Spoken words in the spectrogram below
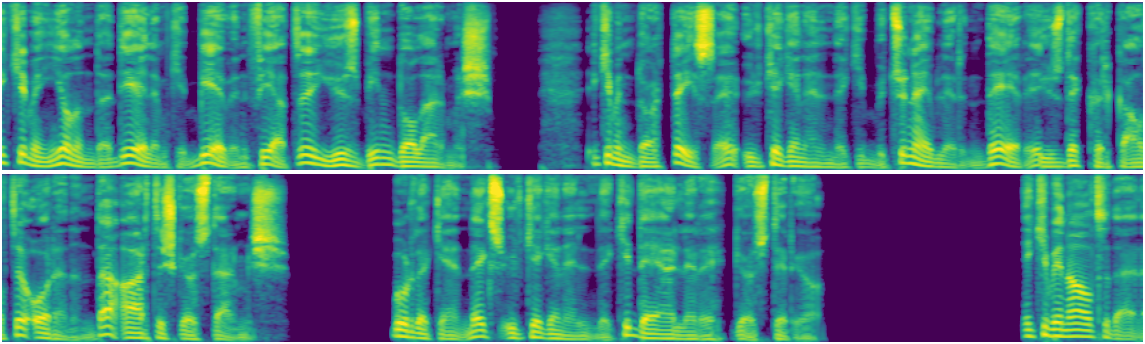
2000 yılında diyelim ki bir evin fiyatı 100 bin dolarmış. 2004'te ise ülke genelindeki bütün evlerin değeri yüzde 46 oranında artış göstermiş. Buradaki endeks ülke genelindeki değerleri gösteriyor. 2006'da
